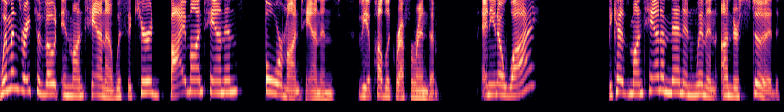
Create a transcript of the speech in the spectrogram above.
Women's right to vote in Montana was secured by Montanans for Montanans via public referendum. And you know why? Because Montana men and women understood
